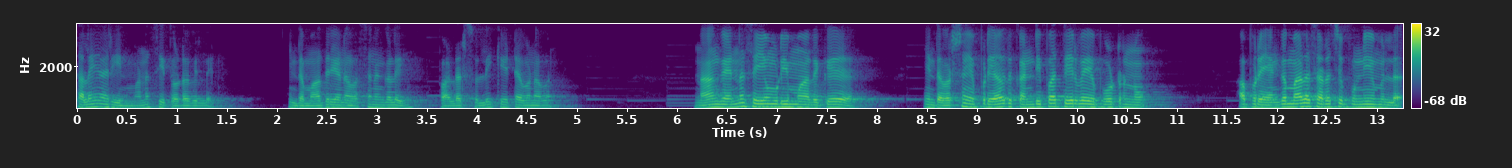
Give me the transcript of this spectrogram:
தலையாரியின் மனசை தொடவில்லை. இந்த மாதிரியான வசனங்களை பலர் சொல்லி கேட்டவன் அவன். நாங்கள் என்ன செய்ய முடியுமா அதுக்கு? இந்த வருஷம் எப்படியாவது கண்டிப்பாக தீர்வையை போட்டுடணும் அப்புறம் எங்கள் மேலே சடைச்ச புண்ணியம் இல்லை.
